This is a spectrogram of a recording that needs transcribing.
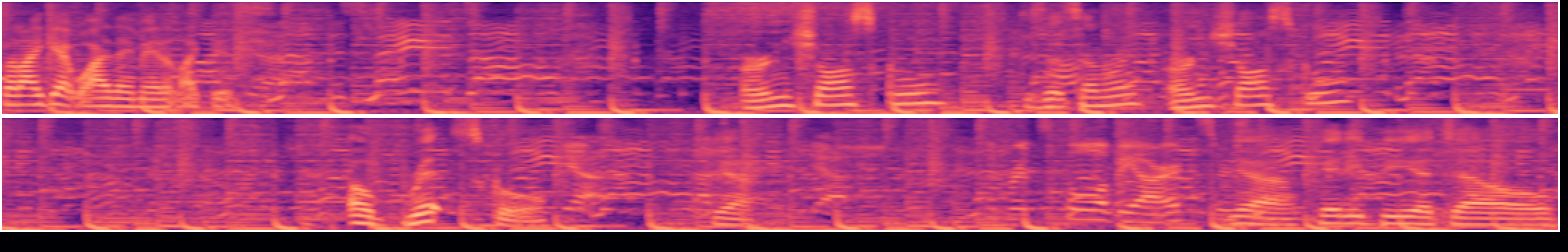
But I get why they made it like this. Earnshaw School? Does that sound right? Earnshaw School? Oh, Brit School. Yeah, Yeah. yeah. The Brit School of the Arts or Yeah, something. Katy B, Adele,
